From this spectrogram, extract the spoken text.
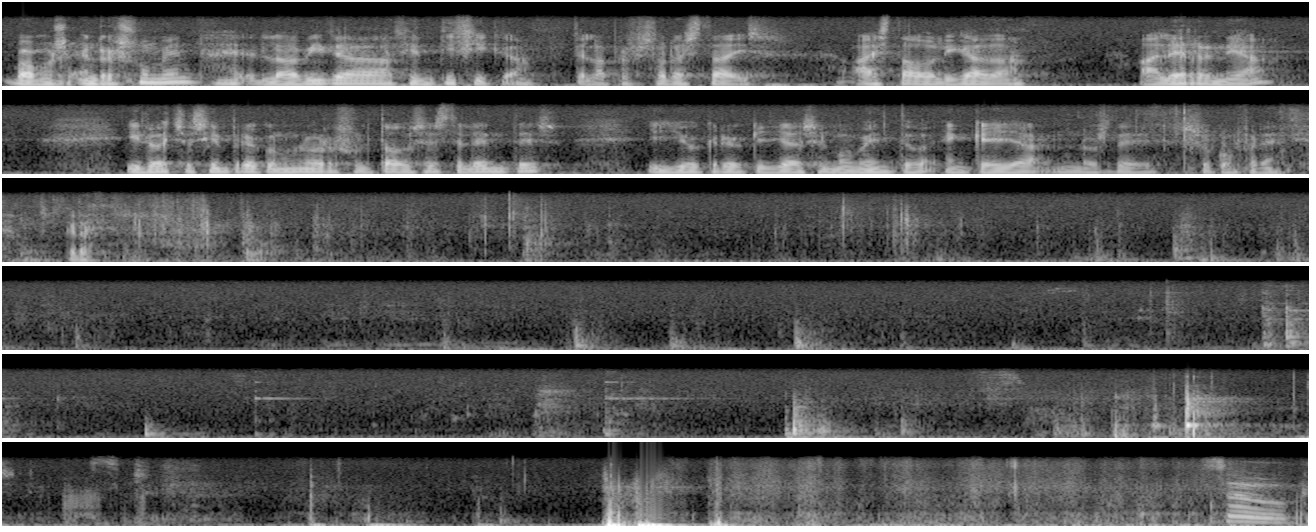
Vamos, en resumen, la vida científica de la profesora Stais ha estado ligada al RNA, y lo ha hecho siempre con unos resultados excelentes y yo creo que ya es el momento en que ella nos dé su conferencia. Gracias.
